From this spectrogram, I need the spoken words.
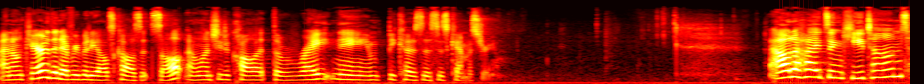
I don't care that everybody else calls it salt. I want you to call it the right name because this is chemistry. Aldehydes and ketones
